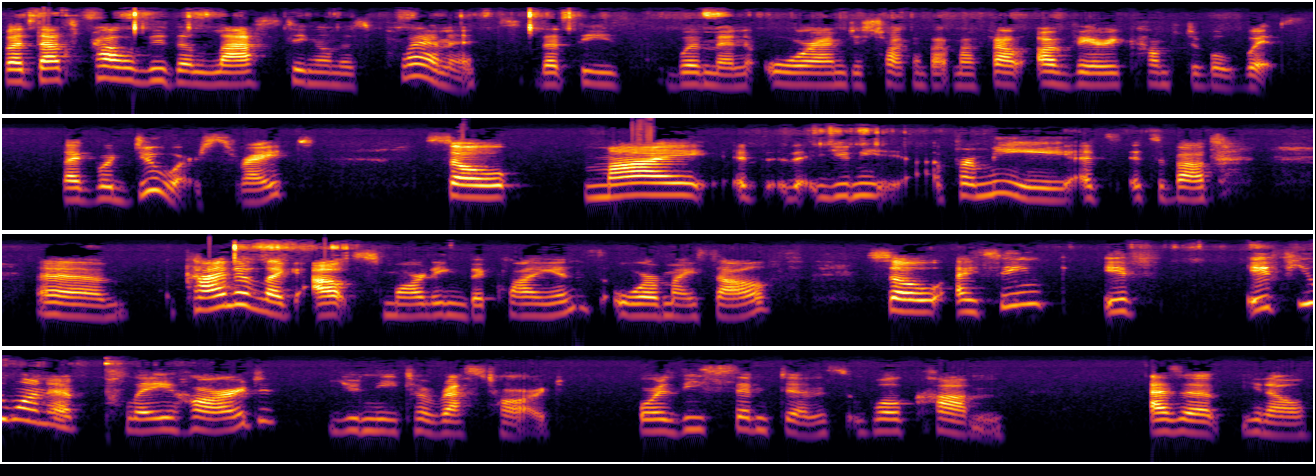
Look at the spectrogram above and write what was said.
But that's probably the last thing on this planet that these women, or I'm just talking about myself, are very comfortable with. Like we're doers, right? So my it, you need for me it's it's about um, kind of like outsmarting the clients or myself so i think if if you want to play hard you need to rest hard or these symptoms will come as a you know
